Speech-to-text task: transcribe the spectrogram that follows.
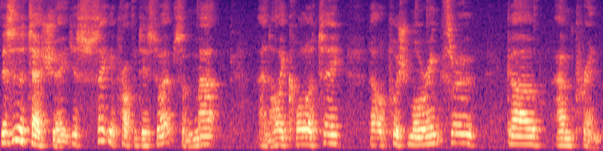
This is a test sheet, just set your properties to Epson matte and high quality. That'll push more ink through, go and print.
